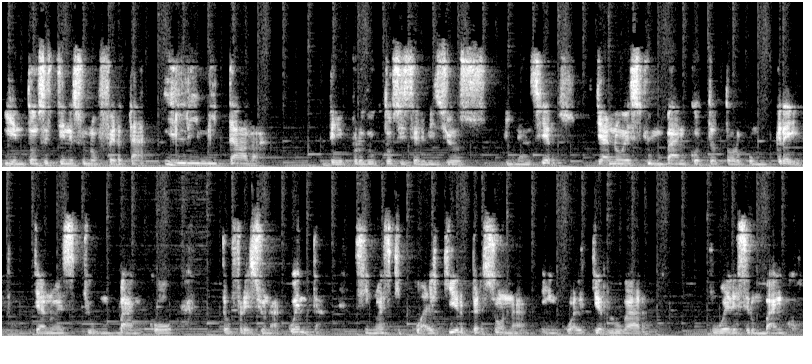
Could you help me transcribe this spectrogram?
Y entonces tienes una oferta ilimitada de productos y servicios financieros. Ya no es que un banco te otorga un crédito, ya no es que un banco te ofrece una cuenta, sino es que cualquier persona en cualquier lugar puede ser un banco,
